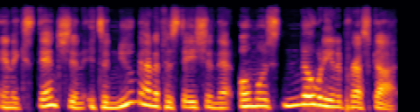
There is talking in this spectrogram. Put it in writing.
an extension, it's a new manifestation that almost nobody in the press got.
